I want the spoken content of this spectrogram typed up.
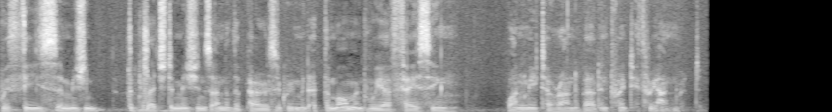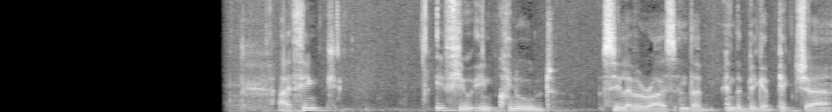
with these emission, the pledged emissions under the Paris Agreement at the moment, we are facing one meter roundabout in 2300. I think if you include sea level rise in the in the bigger picture,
